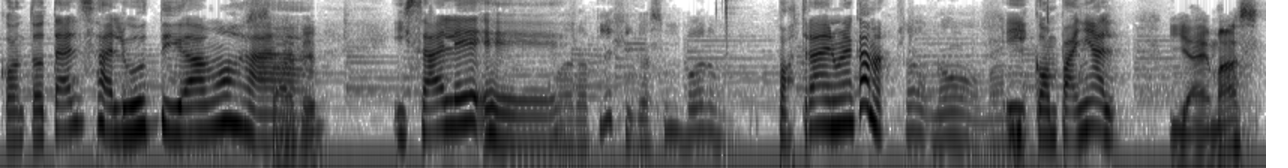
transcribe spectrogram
con total salud, digamos, a- Sale. y sale eh, Parapléjica, sin poder. postrada en una cama Ya, no, y con pañal. Y además,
